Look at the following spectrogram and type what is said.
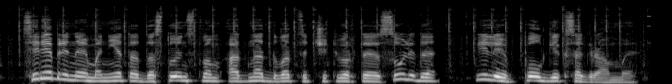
– серебряная монета достоинством 1,24 солида или полгексограммы –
